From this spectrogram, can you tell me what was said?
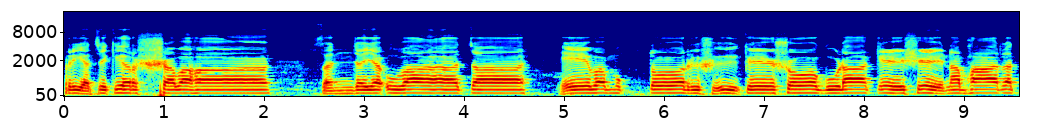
प्रियचिकीर्षवः सञ्जय उवाच। एवमुक्तो ऋषिकेशो गुडाकेशेन भारत।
